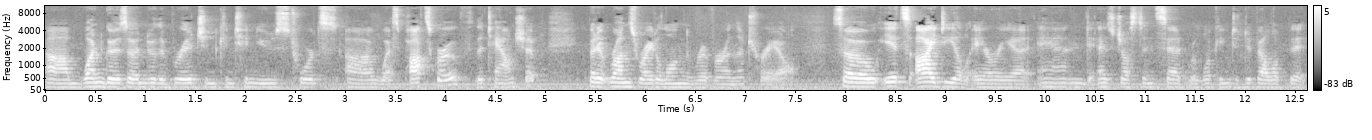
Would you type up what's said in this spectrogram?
Um, one goes under the bridge and continues towards uh, West Pottsgrove, the township, but it runs right along the river and the trail. So it's ideal area, and as Justin said, we're looking to develop it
